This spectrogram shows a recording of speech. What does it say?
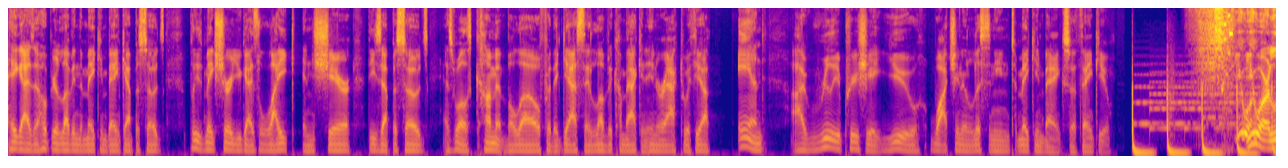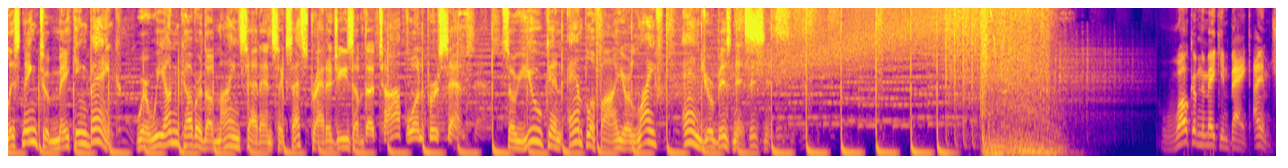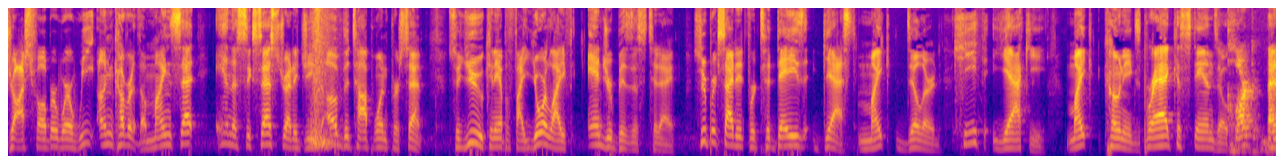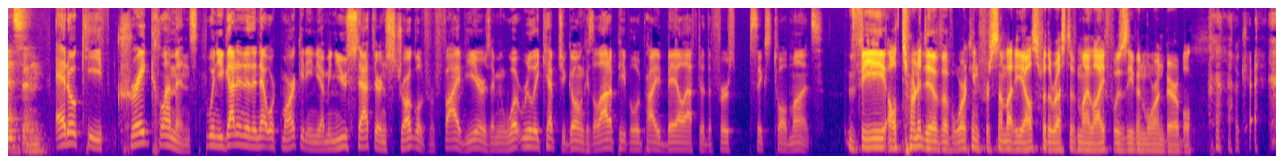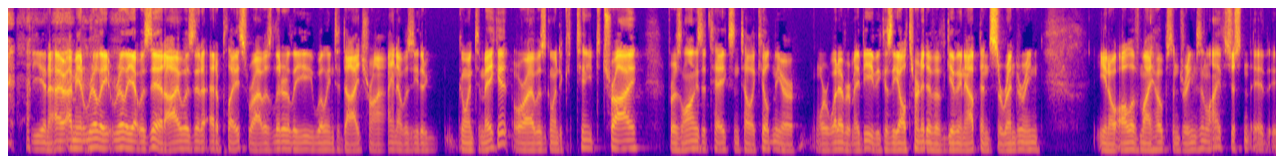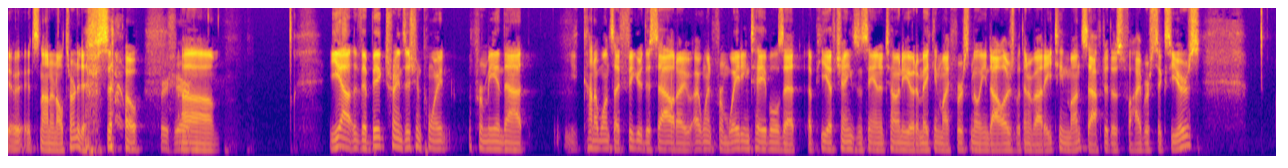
Hey guys, I hope you're loving the Making Bank episodes. Please make sure you guys like and share these episodes as well as comment below for the guests. They love to come back and interact with you. And I really appreciate you watching and listening to Making Bank. So thank you. You are listening to Making Bank, where we uncover the mindset and success strategies of the top 1% so you can amplify your life and your business. Welcome to Making Bank. I am Josh Felber, where we uncover the mindset and the success strategies of the top 1% so you can amplify your life and your business today. Super excited for today's guest, Mike Dillard, Keith Yackey, Mike Koenigs, Brad Costanzo, Clark Benson, Ed O'Keefe, Craig Clemens. When you got into the network marketing, I mean, you sat there and struggled for five years. I mean, what really kept you going? Because a lot of people would probably bail after the first six, 12 months the alternative of working for somebody else for the rest of my life was even more unbearable. okay. you know, I, I, mean, really, really, it was it. I was at a, at a, place where I was literally willing to die trying. I was either going to make it or I was going to continue to try for as long as it takes until it killed me or or whatever it may be. Because the alternative of giving up and surrendering, you know, all of my hopes and dreams in life, just it, it, it's not an alternative. So for sure. Um, yeah, the big transition point for me in that kind of once I figured this out, I, I, went from waiting tables at a PF Chang's in San Antonio to making my first million dollars within about 18 months after those five or six years.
